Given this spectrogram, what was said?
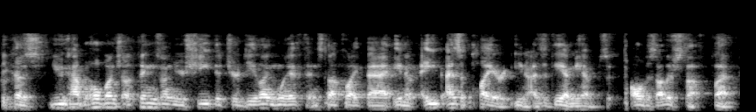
because you have a whole bunch of things on your sheet that you're dealing with and stuff like that. You know, as a player, you know, as a DM, you have all this other stuff, but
